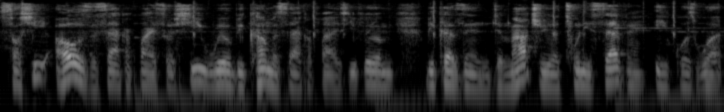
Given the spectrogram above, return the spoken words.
So she owes a sacrifice, so she will become a sacrifice. You feel me? Because in Gematria, 27 equals what?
